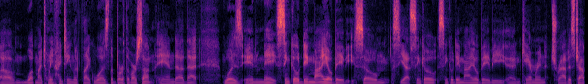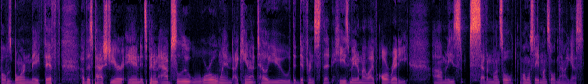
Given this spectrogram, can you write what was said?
um, what my 2019 looked like, was the birth of our son, and uh, that was in May, Cinco de Mayo, baby. So yeah, Cinco Cinco de Mayo, baby. And Cameron Travis Chappell was born May 5th of this past year, and it's been an absolute whirlwind. I cannot tell you the difference that he's made in my life already um, and he's seven months old, almost eight months old now, I guess.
